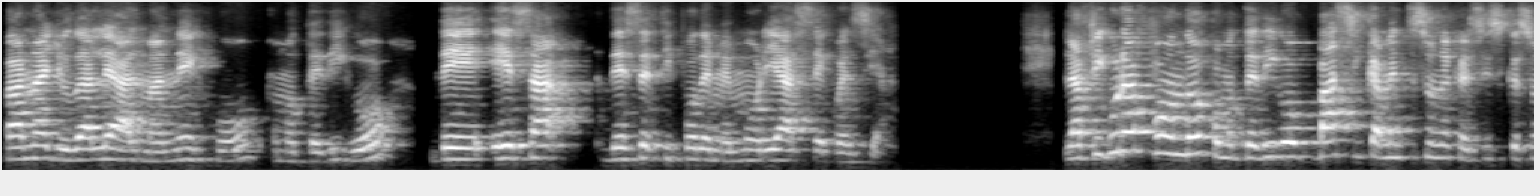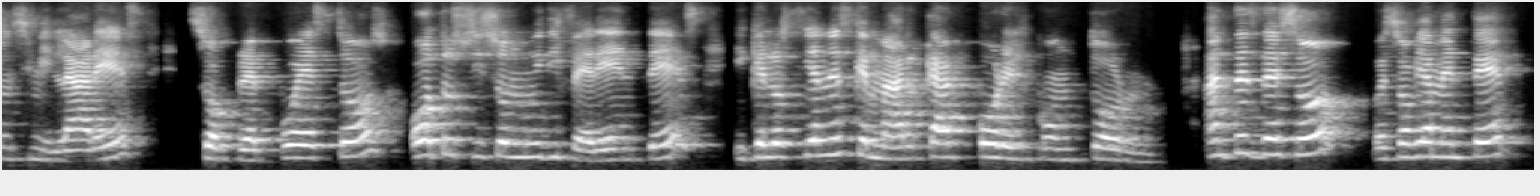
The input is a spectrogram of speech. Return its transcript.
van a ayudarle al manejo, como te digo, de, esa, de ese tipo de memoria secuencial. La figura fondo, como te digo, básicamente son ejercicios que son similares sobrepuestos, otros sí son muy diferentes y que los tienes que marcar por el contorno. Antes de eso, pues obviamente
